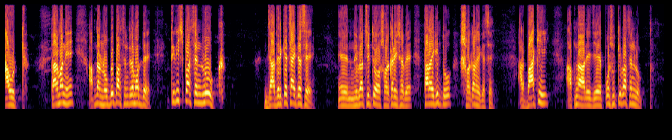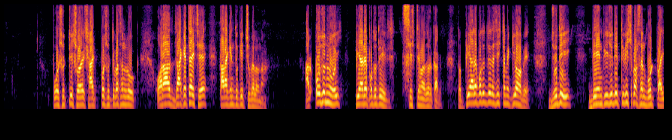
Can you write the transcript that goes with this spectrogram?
আউট তার মানে আপনার নব্বই পার্সেন্টের মধ্যে তিরিশ পার্সেন্ট লোক যাদেরকে চাইতেছে নির্বাচিত সরকার হিসাবে তারাই কিন্তু সরকার হয়ে গেছে। আর বাকি আপনার এই যে পঁয়ষট্টি পার্সেন্ট লোক, পঁয়ষট্টি, ষাট, পঁয়ষট্টি পার্সেন্ট লোক, ওরা যাকে চাইছে তারা কিন্তু কিচ্ছু পেল না। আর ওই জন্যই পিআরএ পদ্ধতির সিস্টেমে দরকার। তো পিআরএ পদ্ধতির সিস্টেমে কী হবে? যদি বিএনপি যদি তিরিশ পার্সেন্ট ভোট পায়,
